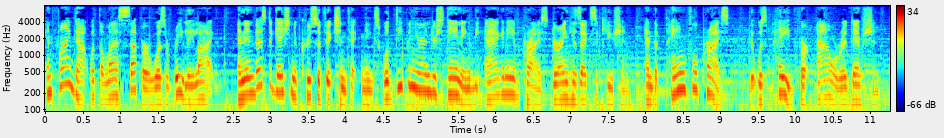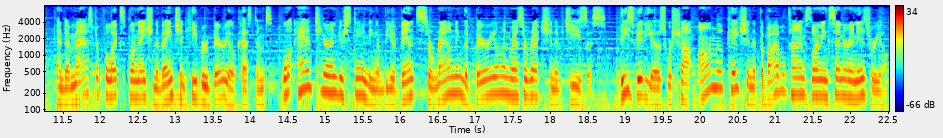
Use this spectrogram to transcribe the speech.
and find out what the Last Supper was really like. An investigation of crucifixion techniques will deepen your understanding of the agony of Christ during his execution and the painful price that was paid for our redemption, and a masterful explanation of ancient Hebrew burial customs will add to your understanding of the events surrounding the burial and resurrection of Jesus. These videos were shot on location at the Bible Times Learning Center in Israel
